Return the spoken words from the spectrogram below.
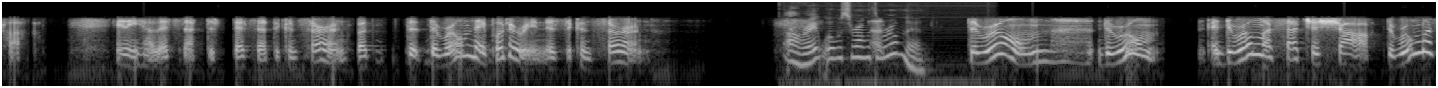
o'clock. Anyhow, that's not the, that's not the concern, but the the room they put her in is the concern. All right, what was wrong with the uh, room then? The room, the room the room was such a shock. The room was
